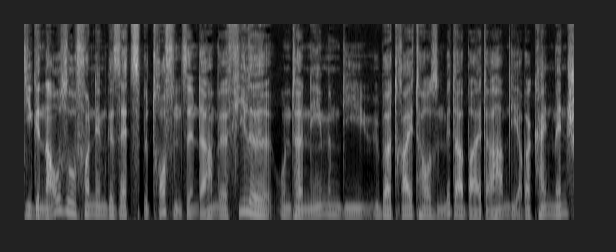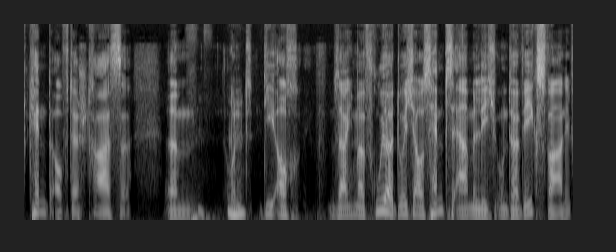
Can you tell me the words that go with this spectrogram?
die genauso von dem Gesetz betroffen sind. Da haben wir viele Unternehmen, die über 3000 Mitarbeiter haben, die aber kein Mensch kennt auf der Straße. Ähm, mhm. Und die auch sage ich mal, früher durchaus hemdsärmelig unterwegs waren. Ich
